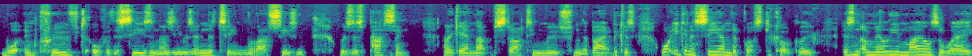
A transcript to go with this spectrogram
what improved over the season as he was in the team last season was his passing, and again that starting moves from the back. Because what you're going to see under Postecoglou isn't a million miles away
